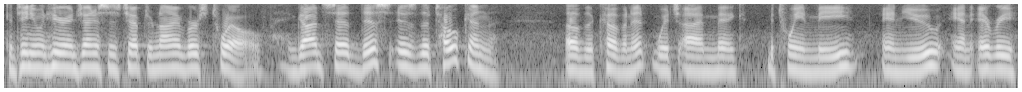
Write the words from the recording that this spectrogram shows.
Continuing here in Genesis chapter 9, verse 12. And God said, This is the token of the covenant which I make between me and you and every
